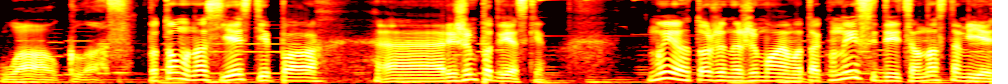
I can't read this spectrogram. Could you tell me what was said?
Вау, клас. Потім у нас є типа е, режим подвески. Ми його теж нажимаємо так вниз, і дивіться, у нас там є.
